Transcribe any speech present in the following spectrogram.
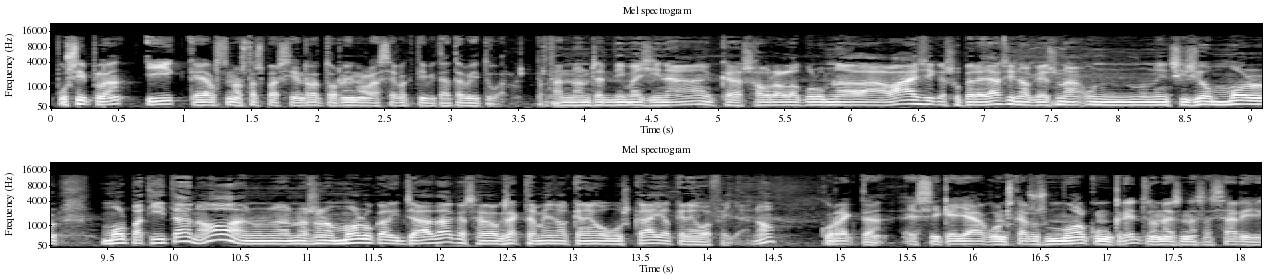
possible i que els nostres pacients retornin a la seva activitat habitual. Per tant, no ens hem d'imaginar que s'obre la columna de baix i que supera allà, sinó que és una, un, una incisió molt, molt petita, no? en una, una zona molt localitzada, que sabeu exactament el que aneu a buscar i el que aneu a fer allà, no? Correcte. Eh, sí que hi ha alguns casos molt concrets on és necessari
